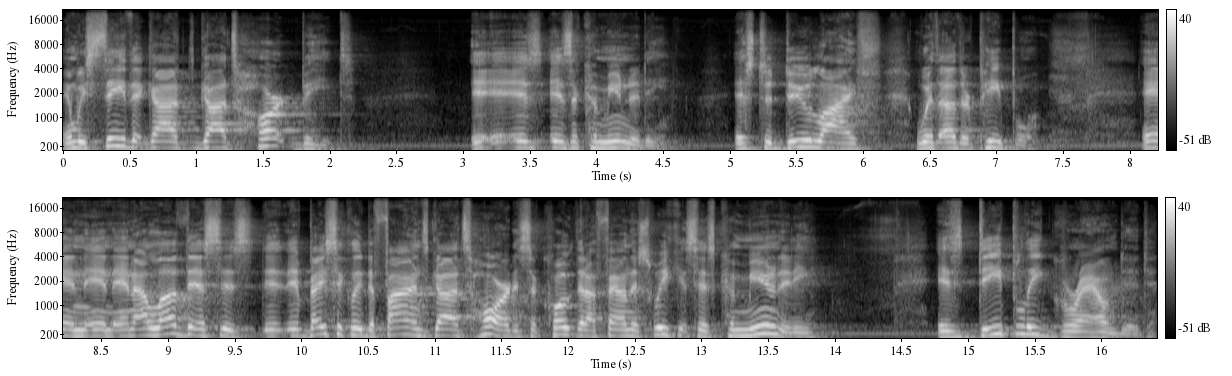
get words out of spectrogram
And we see that God, God's heartbeat is, is a community is to do life with other people. And, and, and I love this, is it basically defines God's heart. It's a quote that I found this week. It says, community is deeply grounded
